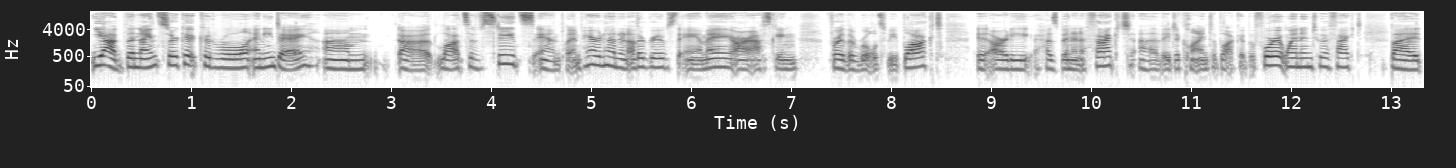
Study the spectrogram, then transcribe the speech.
Yeah, the Ninth Circuit could rule any day. Um, uh, lots of states and Planned Parenthood and other groups, the AMA, are asking for the rule to be blocked. It already has been in effect. Uh, they declined to block it before it went into effect, but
